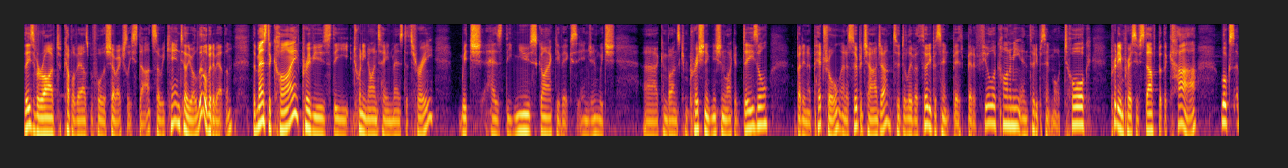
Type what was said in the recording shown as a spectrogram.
these have arrived a couple of hours before the show actually starts, so we can tell you a little bit about them. The Mazda Kai previews the 2019 Mazda 3, which has the new Skyactiv X engine, which uh, combines compression ignition like a diesel, but in a petrol and a supercharger to deliver 30% be- better fuel economy and 30% more torque. Pretty impressive stuff, but the car looks a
